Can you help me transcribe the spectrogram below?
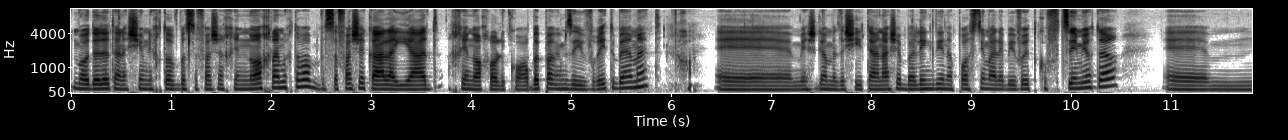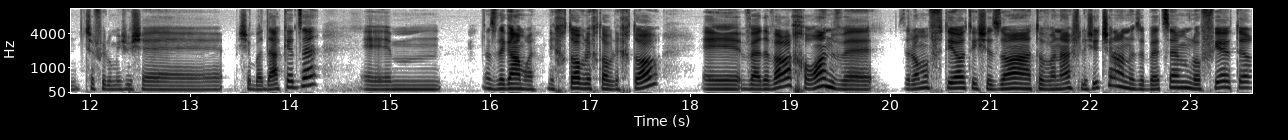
מעודדת אנשים לכתוב בשפה שהכי נוח להם לכתוב, בשפה שקהל היעד הכי נוח לו לקרוא. הרבה פעמים זה עברית באמת. נכון. יש גם איזושהי טענה שבלינקדין הפוסטים האלה בעברית קופצים יותר. יש אפילו מישהו ש... שבדק את זה. אז לגמרי, לכתוב, לכתוב, לכתוב. והדבר האחרון, וזה לא מפתיע אותי שזו התובנה השלישית שלנו, זה בעצם להופיע יותר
